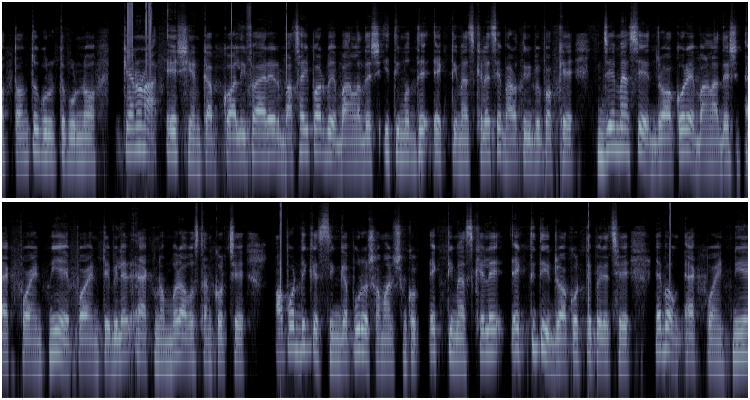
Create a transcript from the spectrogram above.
অত্যন্ত গুরুত্বপূর্ণ। কেননা এশিয়ান কাপ কোয়ালিফায়ারের বাছাই পর্বে বাংলাদেশ ইতিমধ্যে একটি ম্যাচ খেলেছে ভারতের বিপক্ষে। যে ম্যাচে ড্র করে বাংলাদেশ এক পয়েন্ট নিয়ে পয়েন্ট টেবিলের এক নম্বরে অবস্থান করছে। অপরদিকে সিঙ্গাপুরও সমান সংখ্যক একটি ম্যাচ খেলে একটিতেই ড্র করতে পেরেছে এবং এক পয়েন্ট নিয়ে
